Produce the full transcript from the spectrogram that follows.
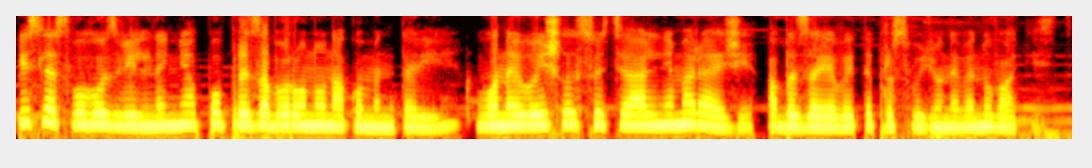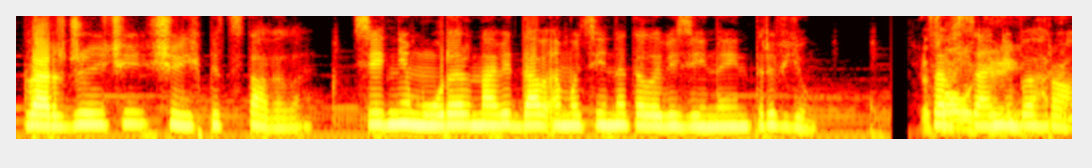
Після свого звільнення, попри заборону на коментарі, вони вийшли в соціальні мережі, аби заявити про свою невинуватість, стверджуючи, що їх підставили. Сідні Мурер навіть дав емоційне телевізійне інтерв'ю. Це все ніби гра,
